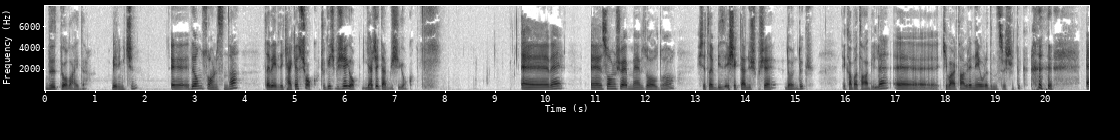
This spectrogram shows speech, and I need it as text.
büyük bir olaydı benim için. E, ve onun sonrasında tabii evdeki herkes şok. Çünkü hiçbir şey yok. Gerçekten bir şey yok. E, ve e, sonra şöyle bir mevzu oldu. İşte tabii biz eşekten düşmüşe döndük. E, kaba tabirle. E, kibar tabirle neye uğradığımızı şaşırdık. e,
